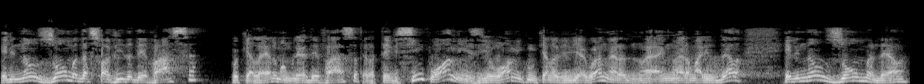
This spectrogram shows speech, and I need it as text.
ele não zomba da sua vida devassa, porque ela era uma mulher devassa, ela teve cinco homens, e o homem com quem ela vivia agora não era, não era, não era marido dela, ele não zomba dela.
